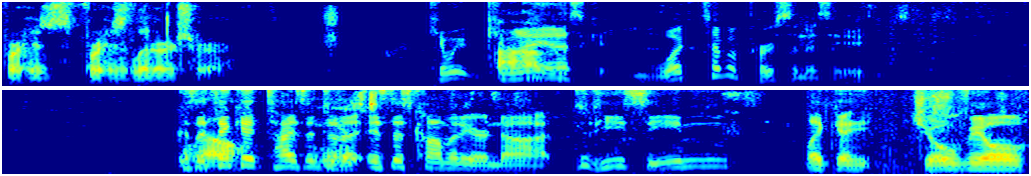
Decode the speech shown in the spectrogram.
for his for his literature. Can we? Can I Um, ask what type of person is he? Because I think it ties into the is this comedy or not? Did he seem like a jovial,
